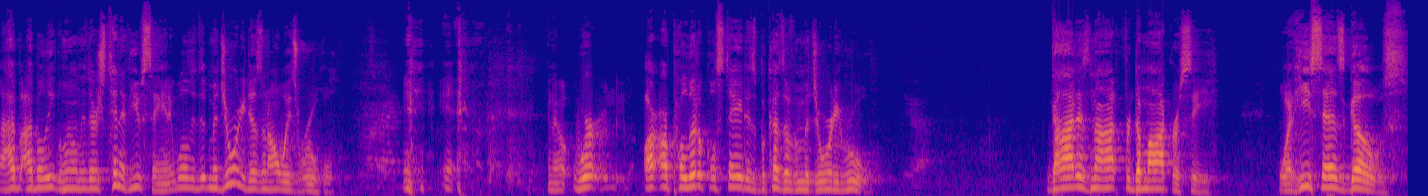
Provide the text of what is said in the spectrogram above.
i, I believe well there's 10 of you saying it. Well the majority doesn't always rule. Right. you know we're, our, our political state is because of a majority rule. God is not for democracy what he says goes.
